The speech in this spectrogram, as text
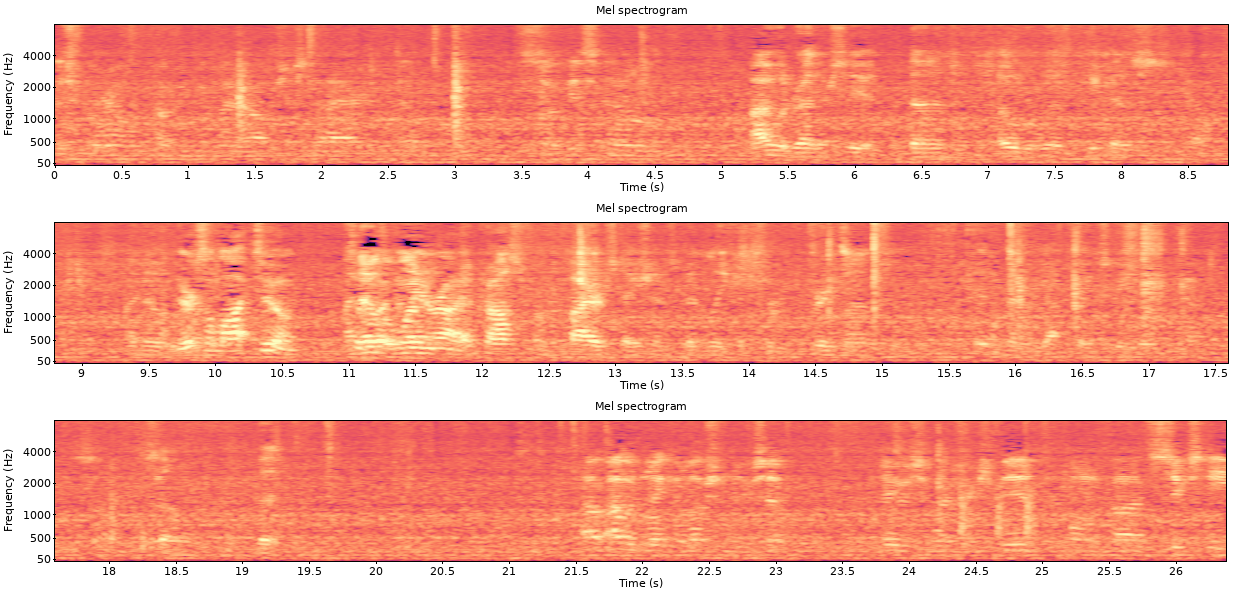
this go around would probably be better off just to hire it. Uh, so it gets done. I would rather see it done and over with because I know. There's a lot to them. I know the one across from the fire station's been leaking for three months and it never got fixed either. So, but I, I would make a motion to accept Davis Electric's bid for twenty-five sixty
